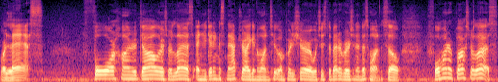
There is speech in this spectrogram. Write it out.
or less. $400 or less, and you're getting the Snapdragon one too, I'm pretty sure, which is the better version than this one. So, 400 bucks or less.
